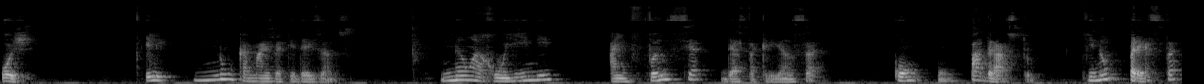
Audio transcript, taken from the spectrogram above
Hoje, ele nunca mais vai ter 10 anos. Não arruine a infância desta criança com um padrasto que não presta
